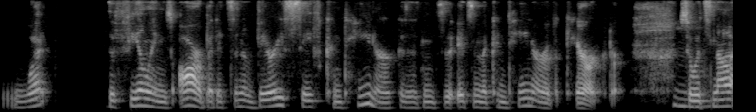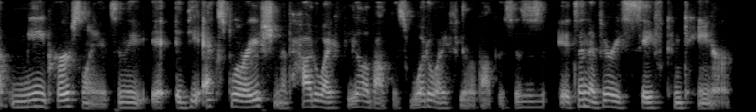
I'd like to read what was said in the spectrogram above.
what the feelings are but it's in a very safe container because it's, it's in the container of a character. Mm-hmm. so it's mm. not me personally it's in the it, the exploration of how do i feel about this? What do i feel about this, this is it's in a very safe container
